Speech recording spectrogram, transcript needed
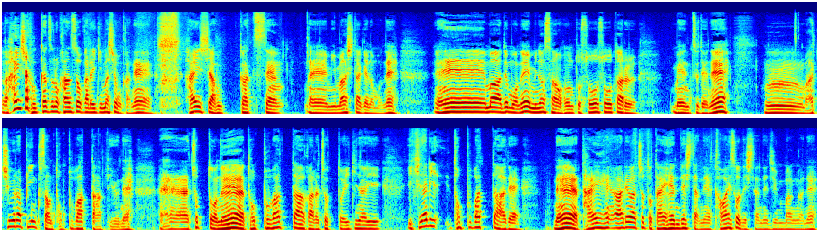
敗者復活の感想からいきましょうかね。敗者復活戦、えー、見ましたけどもね。えー、まあでもね皆さんほんとそうそうたるメンツでね。うん町浦ピンクさんトップバッターっていうね、えー、ちょっとねトップバッターからちょっといきなりいきなりトップバッターでね大変あれはちょっと大変でしたね。かわいそうでしたね順番がね。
